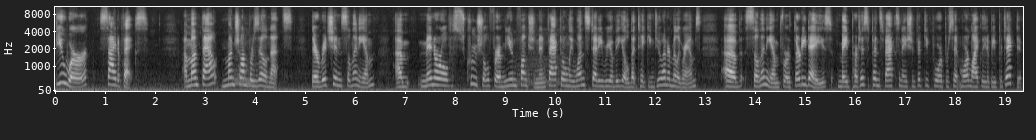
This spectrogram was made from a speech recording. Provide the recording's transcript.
fewer side effects. A month out, munch on Brazil nuts. They're rich in selenium, a mineral crucial for immune function. In fact, only one study revealed that taking 200 milligrams of selenium for 30 days made participants' vaccination 54% more likely to be protective.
